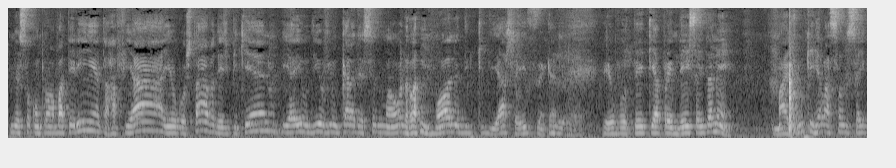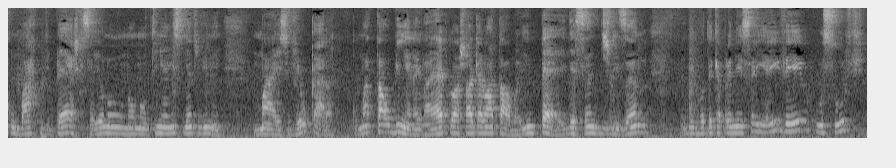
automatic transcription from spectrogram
começou a comprar uma bateria, tarrafiar, e eu gostava desde pequeno. E aí um dia eu vi um cara descendo uma onda lá no molho, de que diacho é isso, né, cara? Eu vou ter que aprender isso aí também. Mas nunca em relação disso aí com barco de pesca, isso aí eu não, não, não tinha isso dentro de mim. Mas ver o cara com uma taubinha, né? Na época eu achava que era uma tauba, em pé, e descendo, deslizando. Eu digo, vou ter que aprender isso aí. Aí veio o surf.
